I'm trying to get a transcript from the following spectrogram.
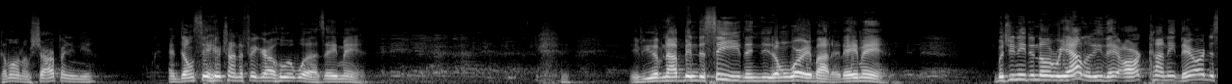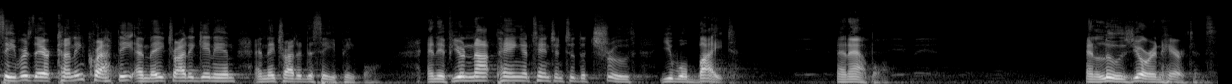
Come on, I'm sharpening you. And don't sit here trying to figure out who it was. Amen. if you have not been deceived, then you don't worry about it. Amen. But you need to know the reality. They are cunning, they are deceivers, they are cunning, crafty, and they try to get in and they try to deceive people. And if you're not paying attention to the truth, you will bite an apple and lose your inheritance.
